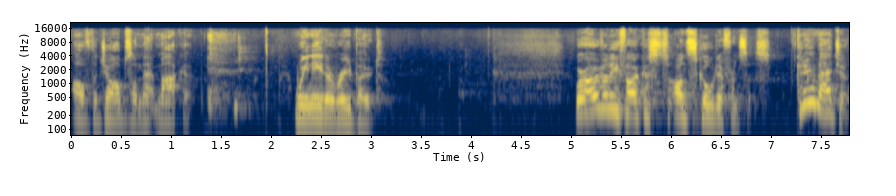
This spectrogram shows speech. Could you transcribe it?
of the jobs on that market. We need a reboot. We're overly focused on school differences. Can you imagine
